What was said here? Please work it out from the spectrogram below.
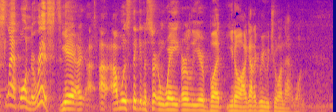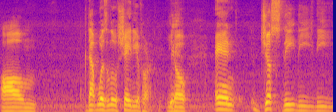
slap on the wrist. Yeah, I, I, I was thinking a certain way earlier, but you know, I got to agree with you on that one. Um, that was a little shady of her, you Yeah. know, and just the the the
